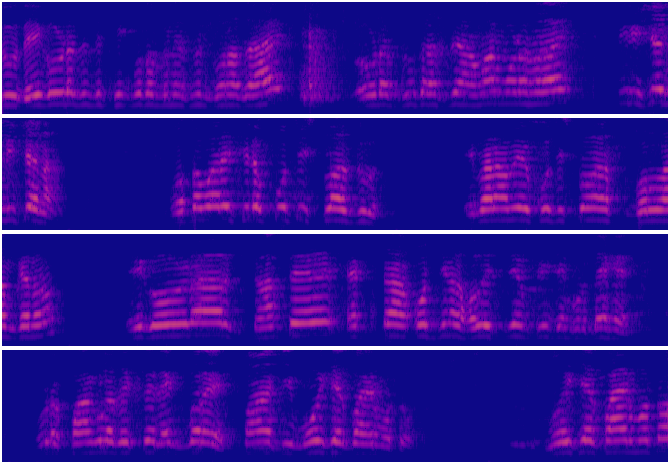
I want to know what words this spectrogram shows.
দুধ। এই গরুটা যদি ঠিক মতো ম্যানেজমেন্ট করা যায় গরুটার দুধ আসবে আমার মনে হয় তিরিশের নিচে না। গতবারে ছিল পঁচিশ প্লাস দুধ। এবার আমি পঁচিশ প্লাস বললাম কেন? এই গরুটার যাতে একটা অরিজিনাল হলিস্টাম ফ্রিজিয়ান গরু দেখেন। গরুটার পাগুলা দেখছেন? একবারে পা কি মহিষের পায়ের মতো। মহিষের পায়ের মতো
